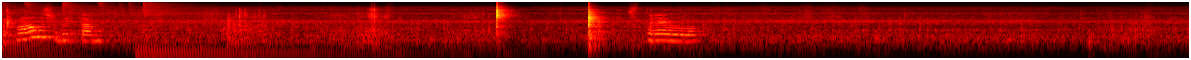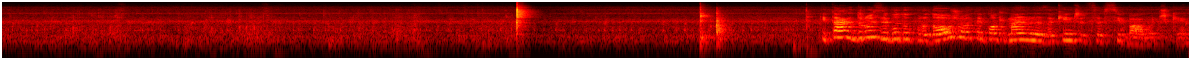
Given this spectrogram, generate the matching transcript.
Заклала, щоб там. Стрелило. Друзі, буду продовжувати, поки в мене не закінчаться всі бабочки.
